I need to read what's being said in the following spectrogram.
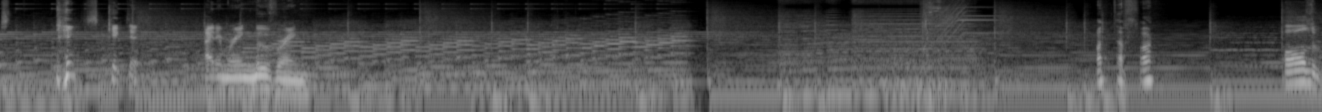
Just kicked it. Item ring, move ring. What the fuck? Hold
